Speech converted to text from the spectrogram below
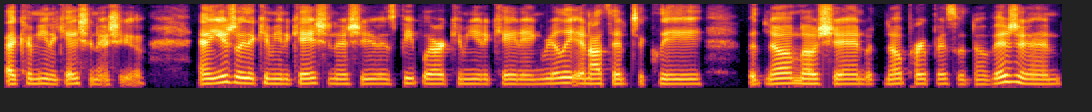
a communication issue. And usually the communication issue is people are communicating really inauthentically with no emotion, with no purpose, with no vision.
